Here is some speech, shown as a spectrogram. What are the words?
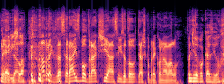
Nevyšlo. nevyšlo. Ale tak zase Rice bol drahší a asi by sa to ťažko prekonávalo. som ti to pokazil.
